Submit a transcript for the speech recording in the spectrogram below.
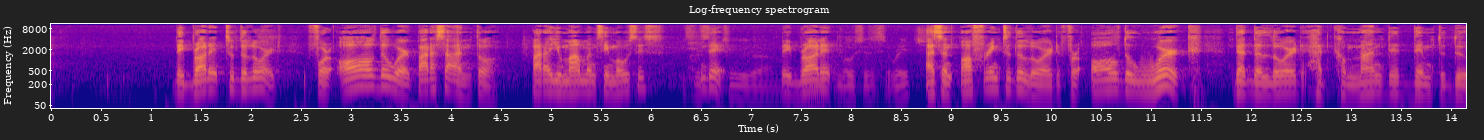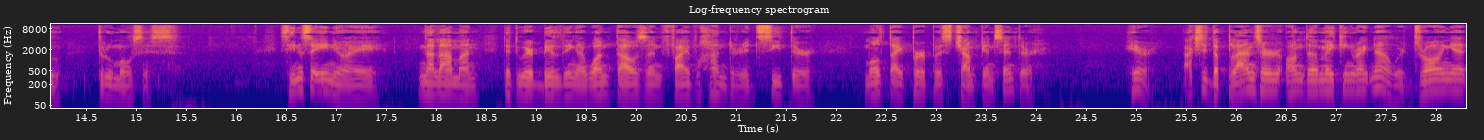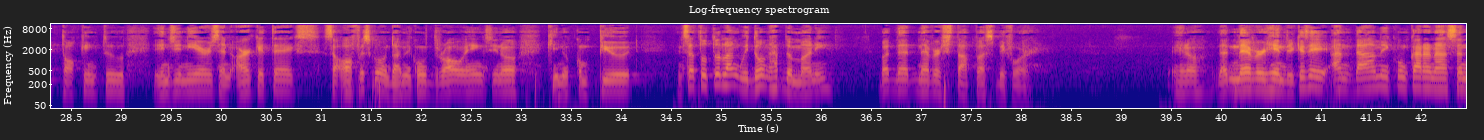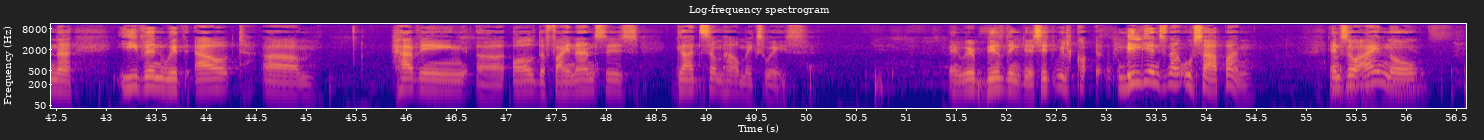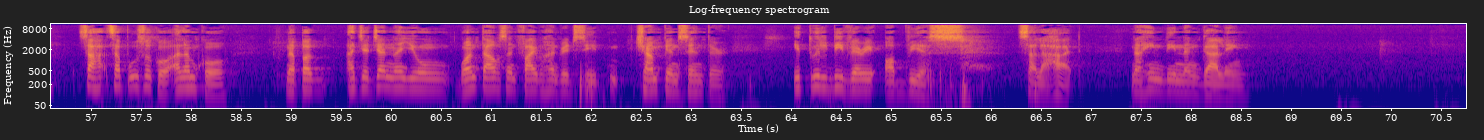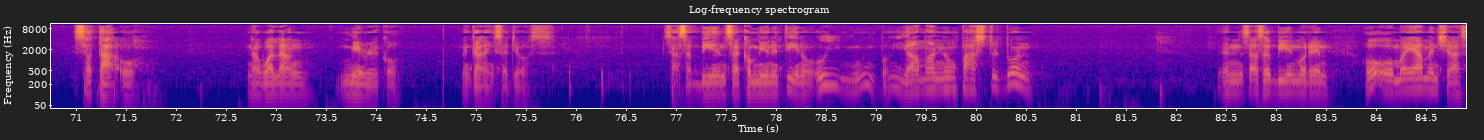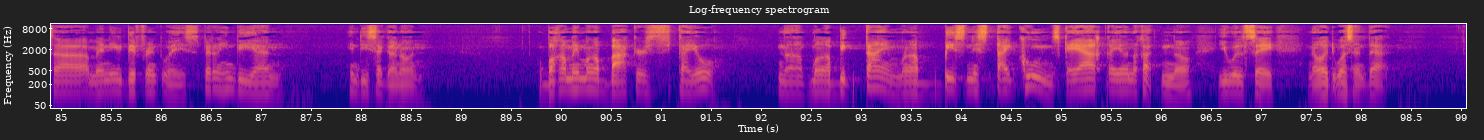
They brought it to the Lord for all the work. Para saan to? Para yumaman si Moses? Hindi. to, uh, They brought it as an offering to the Lord for all the work that the Lord had commanded them to do through Moses. Sino sa inyo ay nalaman that we're building a 1,500-seater multi-purpose champion center here? Actually, the plans are on the making right now. We're drawing it, talking to engineers and architects. Sa office ko, ang dami kong drawings, you know, kinu-compute. And sa totoo lang, we don't have the money, but that never stopped us before. You know, that never hindered. Kasi ang dami kong karanasan na even without um, having uh, all the finances, God somehow makes ways. And we're building this. It will co- millions ng usapan. And so I know, sa, sa puso ko, alam ko, na pag adya na yung 1,500 seat champion center, it will be very obvious sa lahat na hindi nanggaling sa tao na walang miracle na galing sa Diyos. Sasabihin sa community, no, uy, yaman ng pastor doon. And sasabihin mo rin, oo, mayaman siya sa many different ways, pero hindi yan. Hindi sa ganon. Baka may mga backers kayo na mga big time, mga business tycoons, kaya kayo naka, no, you will say, no, it wasn't that.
